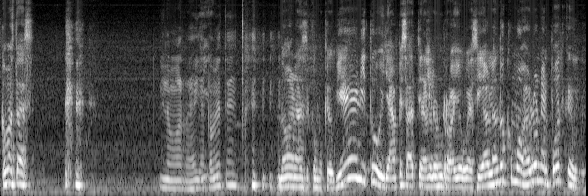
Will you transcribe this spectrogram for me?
¿cómo estás? Y la morra, ya cámbiate. No, no, así como que bien, y tú, y ya empezaba a tirarle un rollo, güey, así hablando como hablo en el podcast, güey.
